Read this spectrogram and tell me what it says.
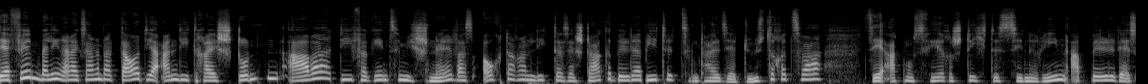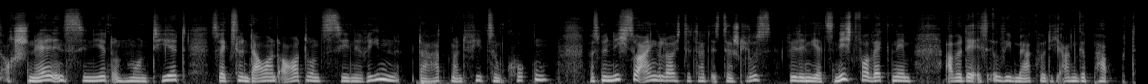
Der Film Berlin Alexanderblatt dauert ja an die drei Stunden, aber die vergehen ziemlich schnell, was auch daran liegt, dass er starke Bilder bietet, zum Teil sehr düstere zwar, sehr atmosphärisch dichte Szenerien abbildet. Er ist auch schnell inszeniert und montiert. Es wechseln dauernd Orte und Szenerien. Da hat man viel zum Gucken. Was mir nicht so eingeleuchtet hat, ist der Schluss. Will den jetzt nicht vorwegnehmen, aber der ist irgendwie merkwürdig angepappt.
